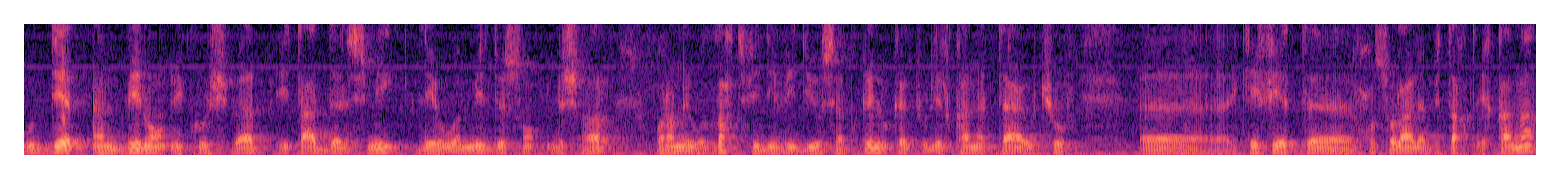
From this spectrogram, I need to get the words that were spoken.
ودير un bilan يكون شباب يتعدى السميك اللي هو 1200 للشهر وراني وضحت في des vidéos سابقين وكان تولي القناة تاعي وتشوف آه كيفية آه الحصول على بطاقة إقامة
